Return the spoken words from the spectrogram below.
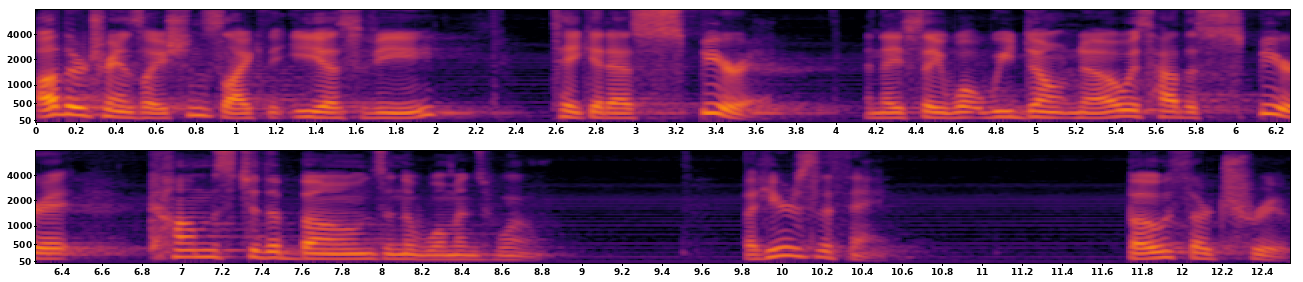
Other translations, like the ESV, take it as spirit. And they say, What we don't know is how the spirit comes to the bones in the woman's womb. But here's the thing both are true.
